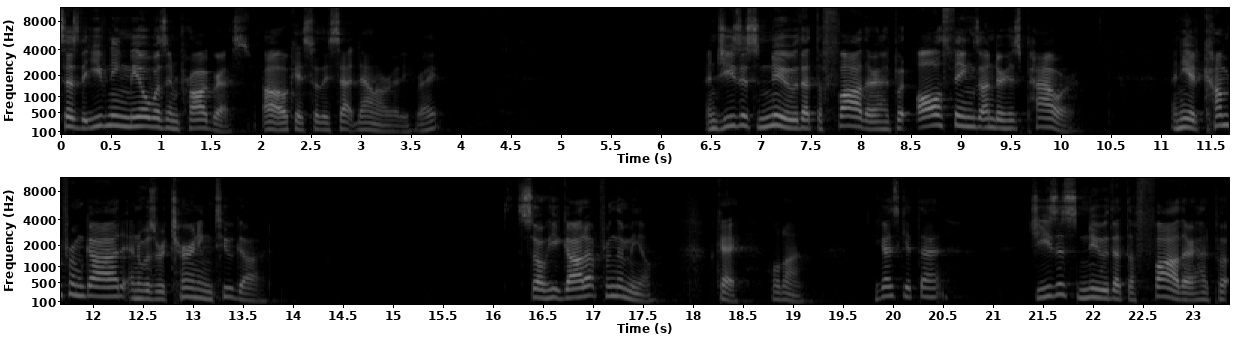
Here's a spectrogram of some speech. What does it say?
Says the evening meal was in progress. Oh, okay, so they sat down already, right? And Jesus knew that the Father had put all things under his power, and he had come from God and was returning to God. So he got up from the meal. Okay, hold on. You guys get that? Jesus knew that the Father had put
